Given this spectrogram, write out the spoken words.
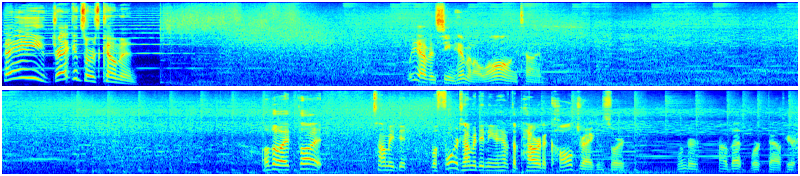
Hey! Dragonzord's coming! We haven't seen him in a long time. Although I thought Tommy did before, Tommy didn't even have the power to call Dragonzord. Wonder how that worked out here.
